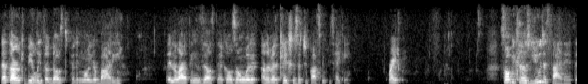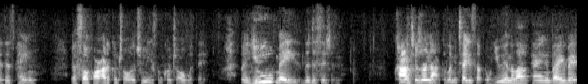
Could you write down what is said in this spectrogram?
That third could be a lethal dose depending on your body and a lot of things else that goes on with it, other medications that you possibly be taking, right? So because you decided that this pain is so far out of control that you need some control with it, and you made the decision, conscious or not, because let me tell you something, when you're in a lot of pain, baby,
